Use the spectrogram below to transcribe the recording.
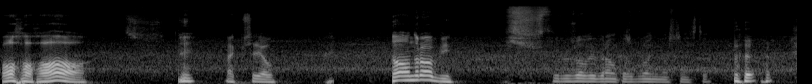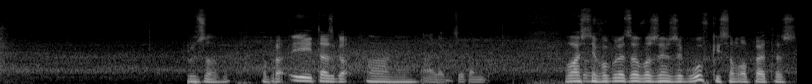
ho, ho. Jak przyjął. Co on robi? Różowy bramkarz broni na szczęście. Różowy. Dobra, i to jest go. O nie. Ale gdzie tam... Właśnie w ogóle zauważyłem, że główki są OP też.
